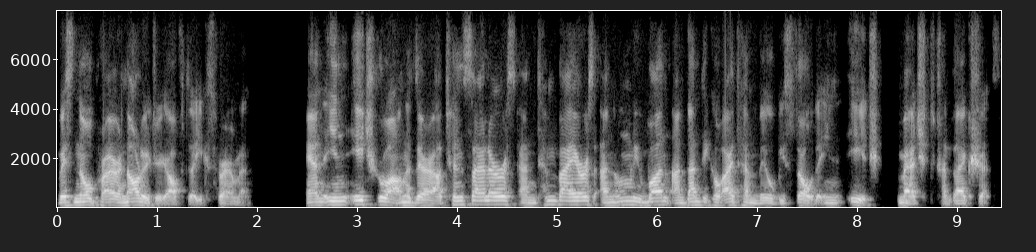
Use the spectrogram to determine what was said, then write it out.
with no prior knowledge of the experiment. And in each round, there are 10 sellers and 10 buyers, and only one identical item will be sold in each matched transactions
